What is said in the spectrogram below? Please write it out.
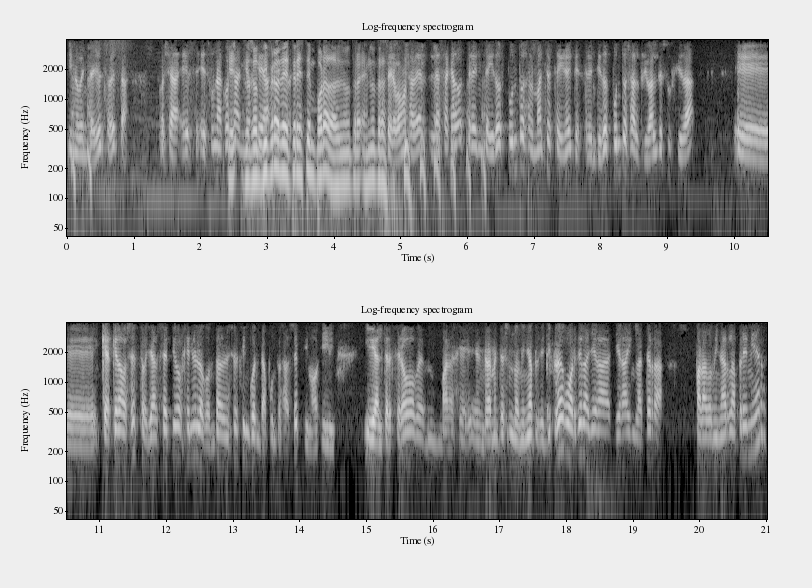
y 98 esta. O sea, es, es una cosa... Que, son cifras de tres temporadas en, otra, en otras... Pero vamos a ver, le ha sacado 32 puntos al Manchester United, 32 puntos al rival de su ciudad, eh, que ha quedado sexto. Ya el séptimo genio lo he contado, es 50 puntos al séptimo. Y, y al tercero, bueno, realmente es un dominio. Yo creo que Guardiola llega, llega a Inglaterra para dominar la Premier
